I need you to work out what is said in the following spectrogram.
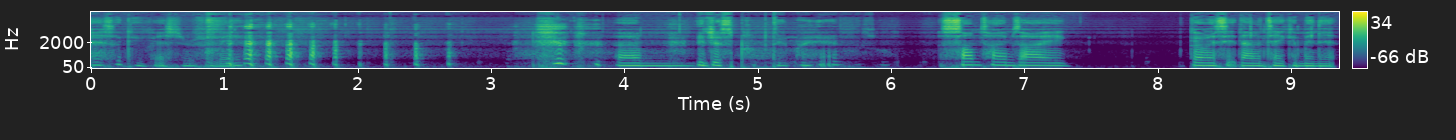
that's a good question for me. um It just popped in my head. sometimes I go and sit down and take a minute.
